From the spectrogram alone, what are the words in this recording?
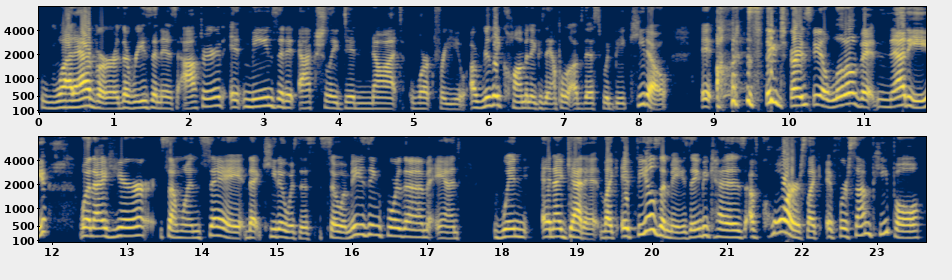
whatever the reason is after it, it means that it actually did not work for you. A really common example of this would be keto. It honestly drives me a little bit nutty when I hear someone say that keto was this so amazing for them and when and I get it. Like it feels amazing because of course, like if for some people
